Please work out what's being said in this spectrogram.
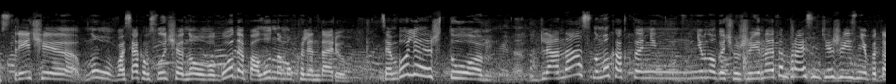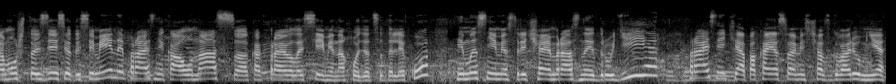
встречи, ну, во всяком случае, Нового года по лунному календарю. Тем более, что для нас, ну, мы как-то не, немного чужие на этом празднике жизни, потому что здесь это семейный праздник, а у нас, как правило, семьи находятся далеко, и мы с ними встречаем разные другие праздники. А пока я с вами сейчас говорю, мне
